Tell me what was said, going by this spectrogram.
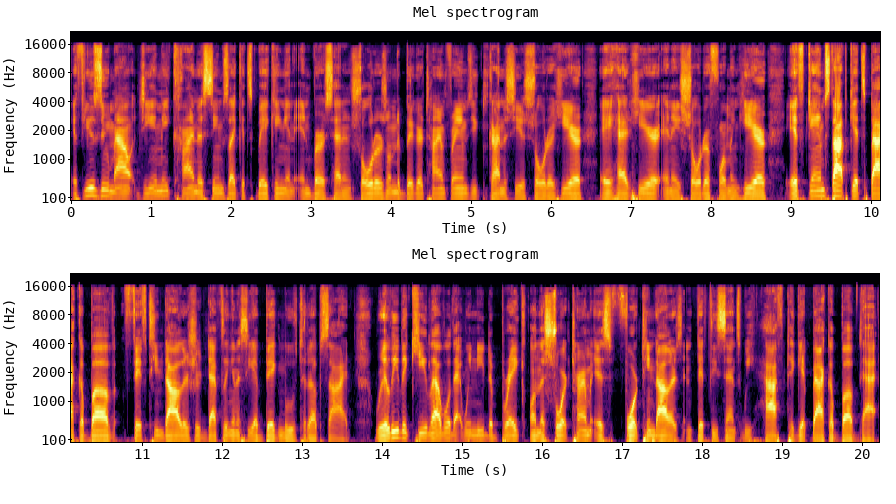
If you zoom out, GME kind of seems like it's making an inverse head and shoulders on the bigger time frames. You can kind of see a shoulder here, a head here, and a shoulder forming here. If GameStop gets back above $15, you're definitely going to see a big move to the upside. Really, the key level that we need to break on the short term is $14.50. We have to get back above that.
